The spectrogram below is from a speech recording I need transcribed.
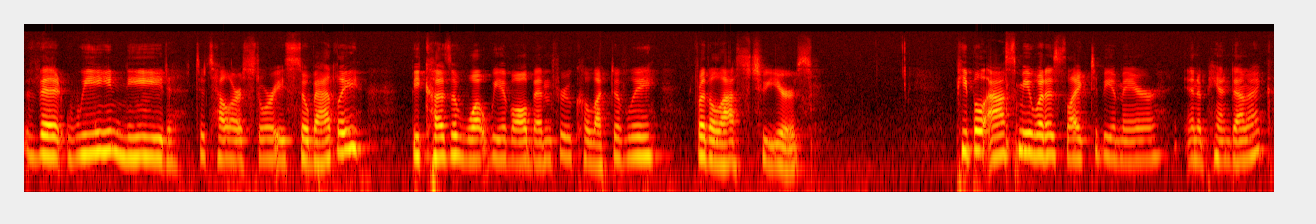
that we need to tell our stories so badly because of what we have all been through collectively for the last two years. People ask me what it's like to be a mayor in a pandemic,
